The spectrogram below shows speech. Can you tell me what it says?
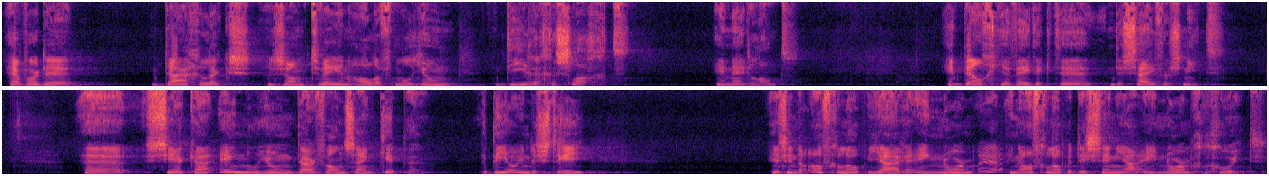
Er worden dagelijks zo'n 2,5 miljoen dieren geslacht in Nederland. In België weet ik de, de cijfers niet. Uh, circa 1 miljoen daarvan zijn kippen. De bio-industrie is in de afgelopen jaren enorm, uh, in de afgelopen decennia enorm gegroeid.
